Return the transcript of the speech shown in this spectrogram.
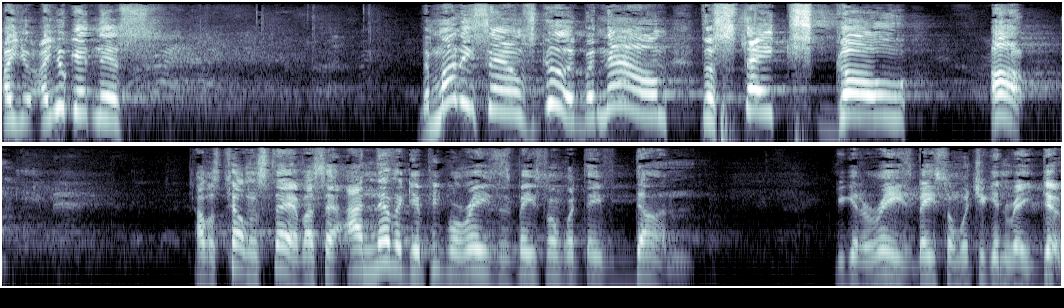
Are you, are you getting this? The money sounds good, but now the stakes go up. I was telling staff, I said, I never give people raises based on what they've done. You get a raise based on what you're getting ready to do.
